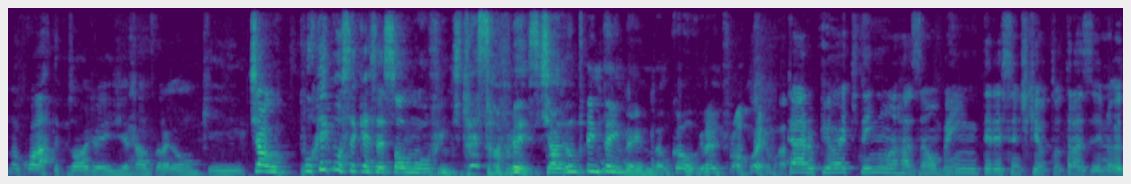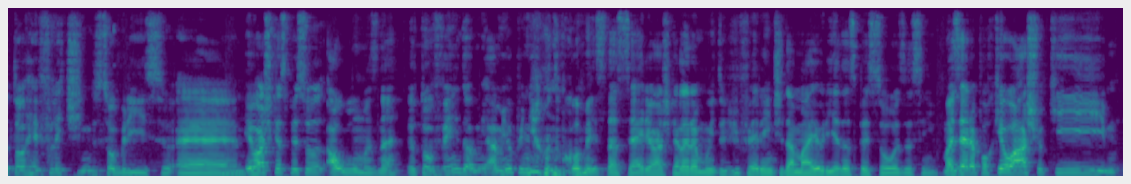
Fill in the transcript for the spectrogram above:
no quarto episódio aí de A Casa do Dragão. Que. Thiago, por que, que você quer ser só um ouvinte dessa vez? Thiago, não tô entendendo qual é o grande problema. Cara, o pior é que tem uma razão bem interessante interessante que eu tô trazendo, eu tô refletindo sobre isso. É, eu acho que as pessoas, algumas, né? Eu tô vendo, a, minha opinião no começo da série, eu acho que ela era muito diferente da maioria das pessoas, assim. Mas era porque eu acho que,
